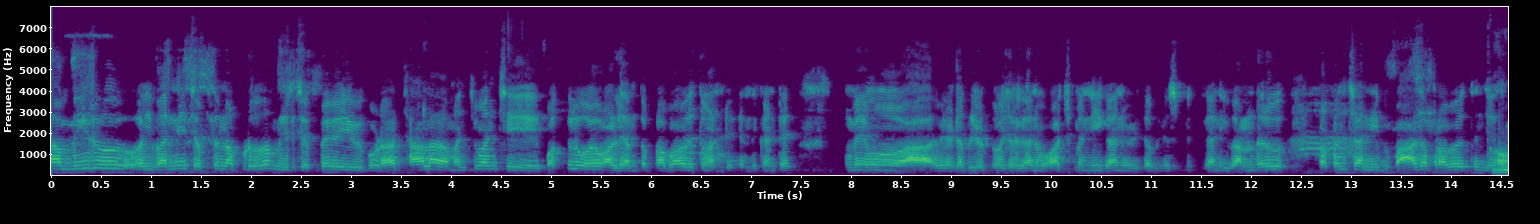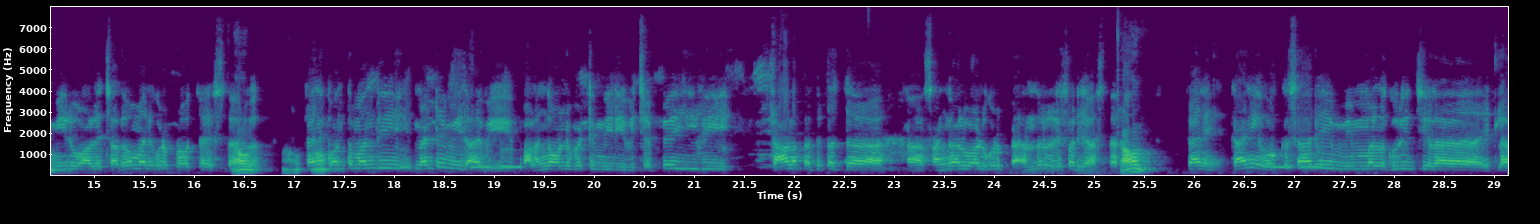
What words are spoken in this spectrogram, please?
మీరు ఇవన్నీ చెప్తున్నప్పుడు మీరు చెప్పేవి కూడా చాలా మంచి మంచి భక్తులు వాళ్ళు ఎంత ప్రభావితం అండి. ఎందుకంటే మేము ఏడబ్ల్యూ టోజర్ కానీ వాచ్మెన్ కానీ డబ్ల్యూ స్మిత్ కానీ ఇవి అందరూ ప్రపంచాన్ని బాగా ప్రభావితం చేసి. మీరు వాళ్ళు చదవమని కూడా ప్రోత్సహిస్తారు. కానీ. కొంతమంది అంటే మీరు అవి బలంగా ఉండబట్టి మీరు ఇవి చెప్పే ఇవి చాలా పెద్ద పెద్ద సంఘాల వాళ్ళు కూడా అందరూ రిఫర్ చేస్తారు. కానీ కానీ ఒక్కసారి మిమ్మల్ని గురించి ఇలా ఇట్లా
